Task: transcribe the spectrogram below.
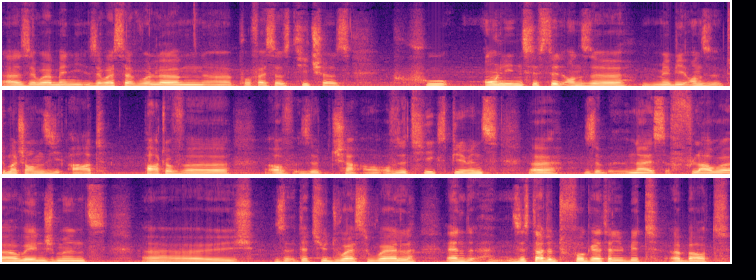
uh, there were many, there were several um, uh, professors, teachers, who only insisted on the maybe on the too much on the art part of uh, of the of the tea experience, uh, the nice flower arrangements, uh, the, that you dress well, and they started to forget a little bit about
